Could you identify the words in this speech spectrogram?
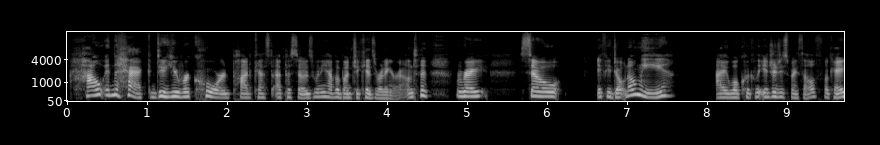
how in the heck do you record podcast episodes when you have a bunch of kids running around? right? So if you don't know me, I will quickly introduce myself. Okay.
